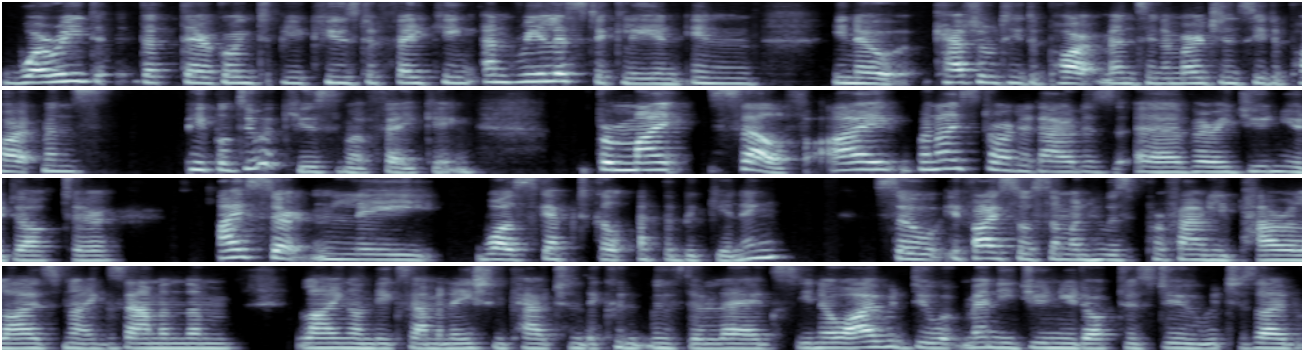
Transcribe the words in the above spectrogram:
worried that they're going to be accused of faking and realistically in in you know casualty departments in emergency departments people do accuse them of faking. For myself i when i started out as a very junior doctor i certainly was skeptical at the beginning so if I saw someone who was profoundly paralyzed and I examined them lying on the examination couch and they couldn't move their legs, you know, I would do what many junior doctors do, which is I'd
